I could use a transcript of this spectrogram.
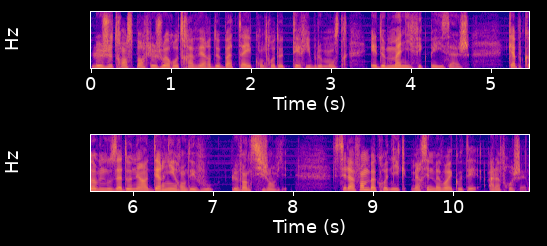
Le jeu transporte le joueur au travers de batailles contre de terribles monstres et de magnifiques paysages. Capcom nous a donné un dernier rendez-vous le 26 janvier. C'est la fin de ma chronique, merci de m'avoir écouté, à la prochaine.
